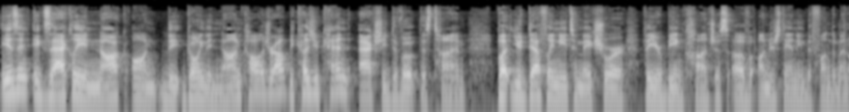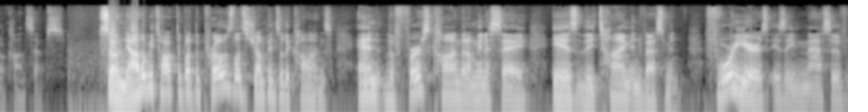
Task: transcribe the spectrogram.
isn't exactly a knock on the going the non-college route because you can actually devote this time but you definitely need to make sure that you're being conscious of understanding the fundamental concepts so now that we talked about the pros, let's jump into the cons. And the first con that I'm going to say is the time investment. Four years is a massive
